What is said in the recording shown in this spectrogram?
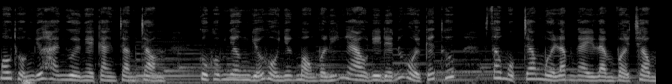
Mâu thuẫn giữa hai người ngày càng trầm trọng. Cuộc hôn nhân giữa Hồ Nhân Mộng và Lý Ngao đi đến hồi kết thúc sau 115 ngày làm vợ chồng.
